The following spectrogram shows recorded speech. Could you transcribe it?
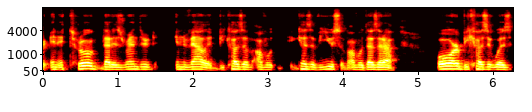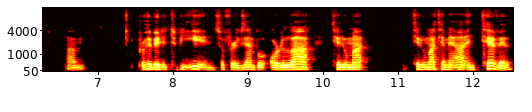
an etrog that is rendered invalid because of because of use of avodah zarah, or because it was um, prohibited to be eaten. So, for example, orla teruma teruma temea and tevel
